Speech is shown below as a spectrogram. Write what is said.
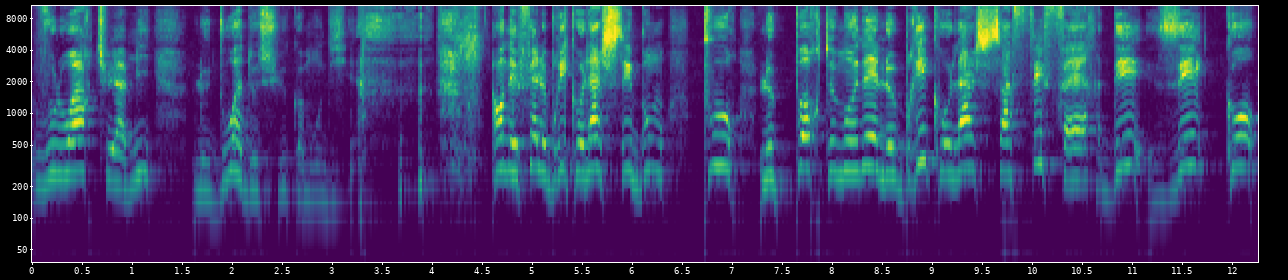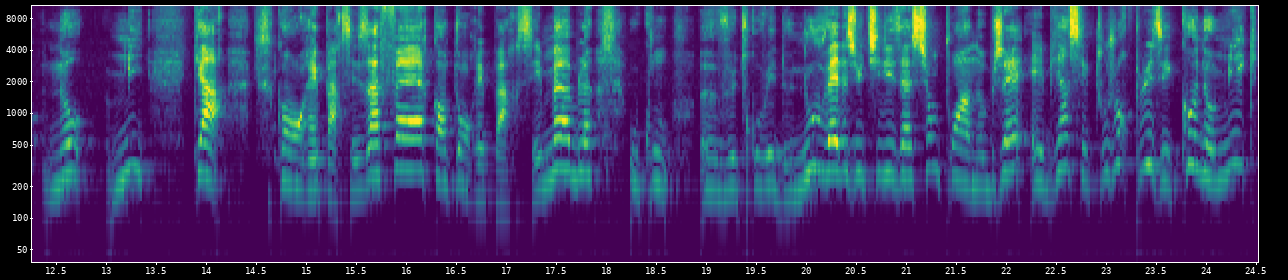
vouloir, tu as mis le doigt dessus, comme on dit. en effet, le bricolage, c'est bon pour le porte-monnaie. Le bricolage, ça fait faire des économies. Car quand on répare ses affaires, quand on répare ses meubles ou qu'on euh, veut trouver de nouvelles utilisations pour un objet, eh bien c'est toujours plus économique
